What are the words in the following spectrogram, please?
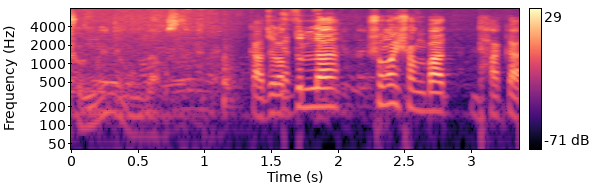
শুনবেন এবং ব্যবস্থা কাজল আবদুল্লাহ সময় সংবাদ ঢাকা।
